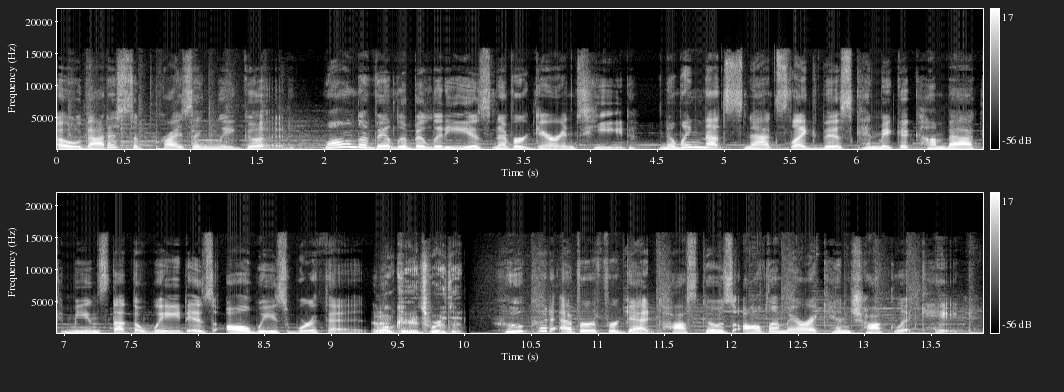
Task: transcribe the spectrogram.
Oh, that is surprisingly good. While availability is never guaranteed, knowing that snacks like this can make a comeback means that the wait is always worth it. Okay, it's worth it. Who could ever forget Costco's All American chocolate cake?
